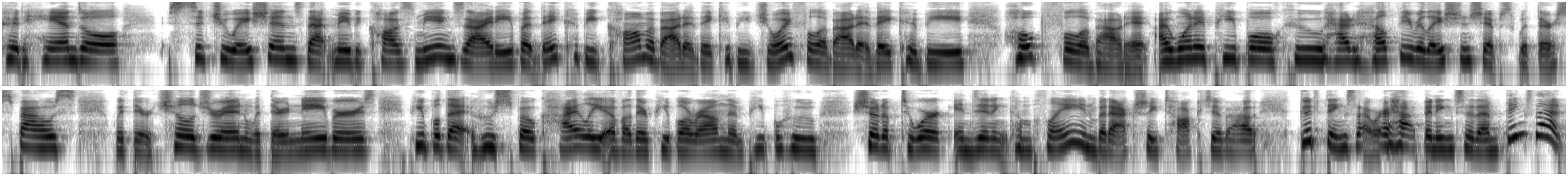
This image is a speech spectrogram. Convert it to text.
could handle situations that maybe caused me anxiety, but they could be calm about it. They could be joyful about it. They could be hopeful about it. I wanted people who had healthy relationships with their spouse, with their children, with their neighbors, people that who spoke highly of other people around them, people who showed up to work and didn't complain, but actually talked about good things that were happening to them. Things that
